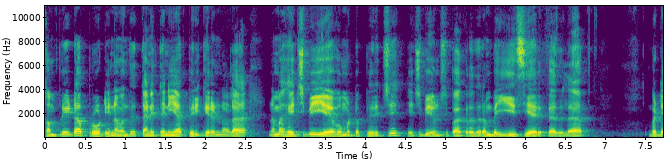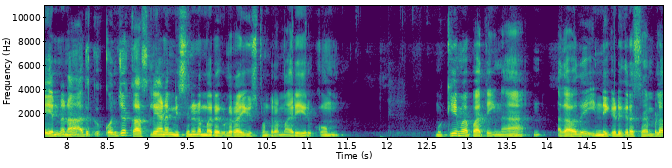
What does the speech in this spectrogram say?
கம்ப்ளீட்டாக ப்ரோட்டீனை வந்து தனித்தனியாக பிரிக்கிறனால நம்ம ஹெச்பிஏவை மட்டும் பிரித்து ஹெச்பிஎன்சி பார்க்குறது ரொம்ப ஈஸியாக இருக்குது அதில். பட் என்னென்னா அதுக்கு கொஞ்சம் காஸ்ட்லியான மிஷினை நம்ம ரெகுலராக யூஸ் பண்ணுற மாதிரி இருக்கும். முக்கியமாக பார்த்தீங்கன்னா அதாவது இன்றைக்கி எடுக்கிற சாம்பிளை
